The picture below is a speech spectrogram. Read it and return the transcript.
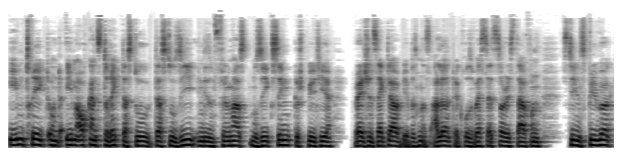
eben trägt und eben auch ganz direkt, dass du, dass du sie in diesem Film hast. Musik singt, gespielt hier Rachel Zegler, wir wissen das alle, der große West Side Story Star von Steven Spielberg.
